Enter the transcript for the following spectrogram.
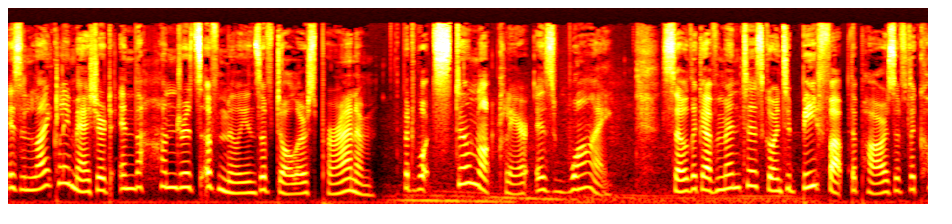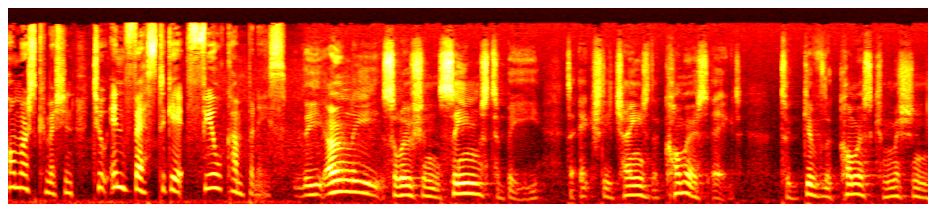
is likely measured in the hundreds of millions of dollars per annum. But what's still not clear is why. So the government is going to beef up the powers of the Commerce Commission to investigate fuel companies. The only solution seems to be to actually change the Commerce Act to give the Commerce Commission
